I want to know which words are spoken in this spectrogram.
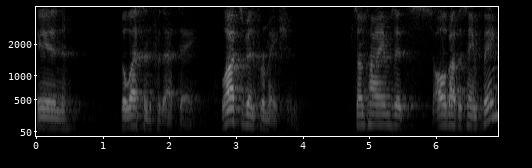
in the lesson for that day. Lots of information. Sometimes it's all about the same thing.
